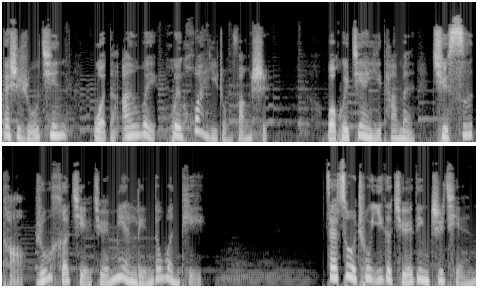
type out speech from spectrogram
但是如今，我的安慰会换一种方式，我会建议他们去思考如何解决面临的问题。在做出一个决定之前，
